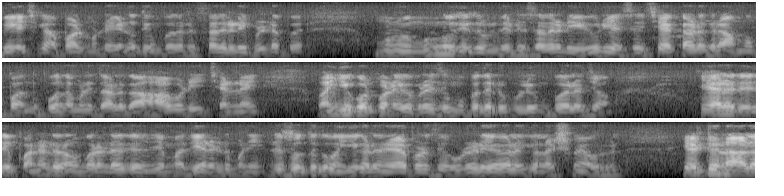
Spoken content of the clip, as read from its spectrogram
பிஹெச்கே அப்பார்ட்மெண்ட் எண்ணூற்றி முப்பது சதுரடி பில்டப்பு முன்னூற்றி முந்நூற்றி தொண்ணூற்றி எட்டு சதுரடி யூடிஎஸ் சேக்காடு கிராமம் பந்து பூந்தமல்லி தாலுகா ஆவடி சென்னை. வங்கி கொடுப்பனைக்கு பிரைஸ் முப்பத்தெட்டு புள்ளி முப்பது லட்சம். ஏழாம் தேதி பன்னெண்டு நவம்பர் ரெண்டாயிரத்தி அஞ்சு மதியம் ரெண்டு மணி. இந்த சொத்துக்கு வங்கி கடன் ஏற்பாடு செய்ய உடனடியாக அழைக்கும் லட்சுமி அவர்கள். எட்டு நாலு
